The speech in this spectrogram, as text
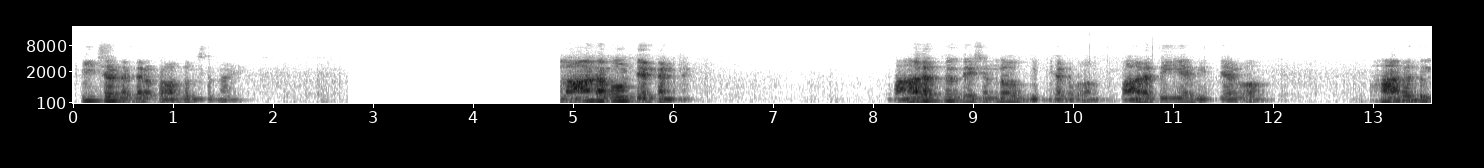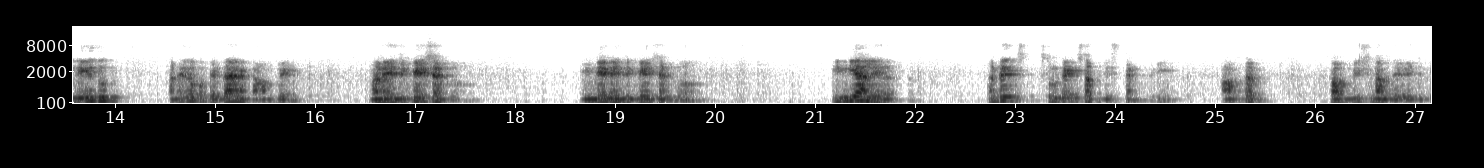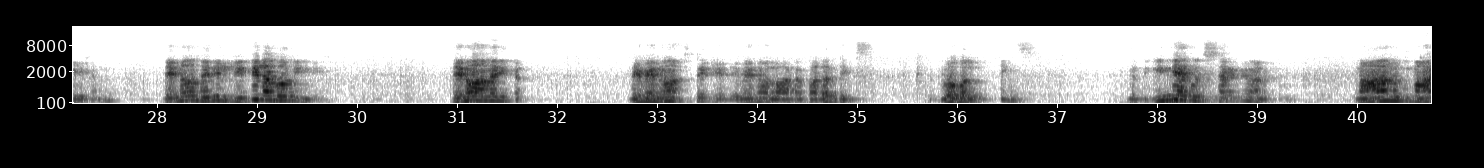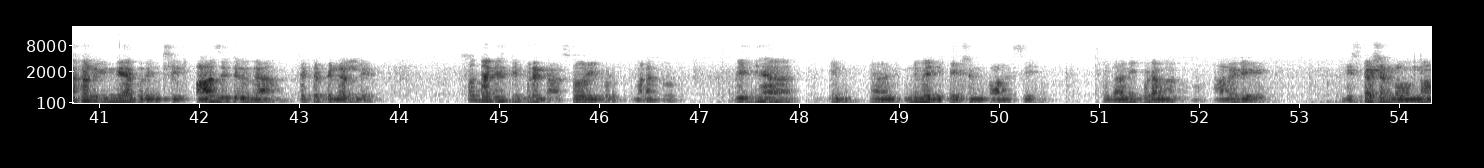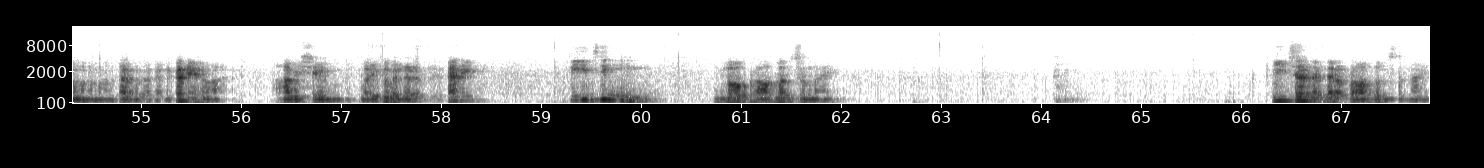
టీచర్ దగ్గర ప్రాబ్లమ్స్ ఉన్నాయి. లాట్ అబౌట్ దేర్ కంట్రీ భారతదేశంలో విద్యలో భారతీయ విద్యలో భారత్ లేదు అనేది ఒక పెద్ద ఆయన కాంప్లైంట్ మన ఎడ్యుకేషన్లో ఇండియన్ ఎడ్యుకేషన్లో ఇండియా లేదు అసలు. అంటే students of this country after completion of their education they know very little about India they know America they may know Australia they may know lot of other things global things but ఇండియాకి వచ్చేసరికి వాళ్ళకి నాలుగు మాటలు India గురించి పాజిటివ్గా చెప్పే పిల్లలు లేరు. సో దట్ ఈస్ డిఫరెంట్ ఆ స్టోరీ ఇప్పుడు మనకు విద్య న్యూ ఎడ్యుకేషన్ పాలసీ ఇవన్నీ కూడా మనం ఆల్రెడీ డిస్కషన్లో ఉన్నాం మనం అంతా కూడా. కనుక నేను ఆ- విషయం వైపు వెళ్ళడం లేదు. కానీ లో ప్రాబ్లమ్స్ ఉన్నాయి. టీచర్ దగ్గర ప్రాబ్లమ్స్ ఉన్నాయి.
